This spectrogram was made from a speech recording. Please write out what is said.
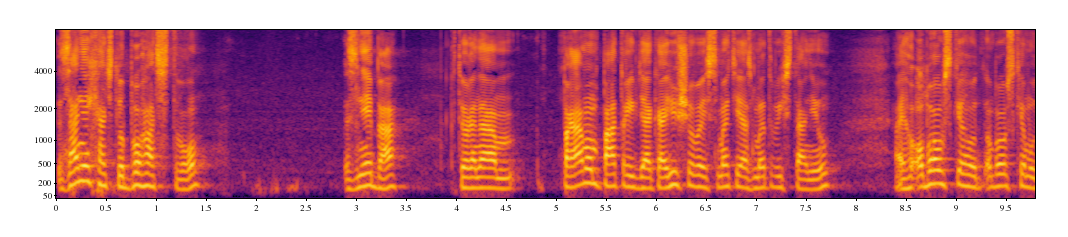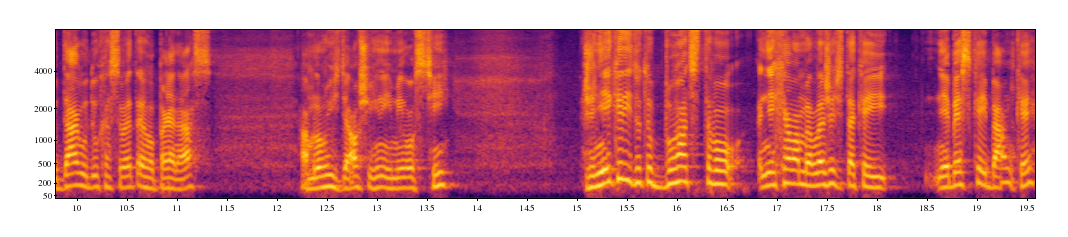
zanechať to bohatstvo z neba, ktoré nám právom patrí vďaka Ježišovej smrti a zmrtvých staniu a jeho obrovského, obrovskému daru Ducha Svetého pre nás a mnohých ďalších iných milostí, že niekedy toto bohatstvo nechávame ležať v takej nebeskej banke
